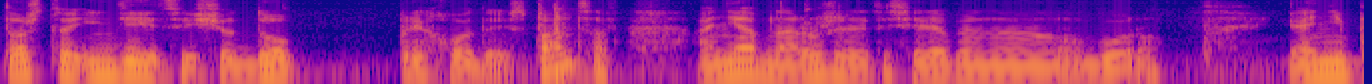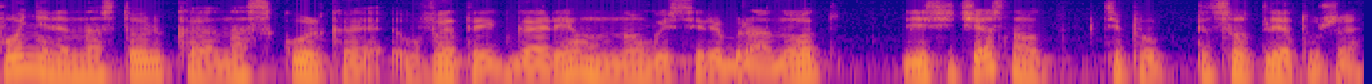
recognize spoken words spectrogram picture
то, что индейцы еще до прихода испанцев, они обнаружили эту серебряную гору. И они поняли настолько, насколько в этой горе много серебра. Ну вот, если честно, вот типа 500 лет уже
